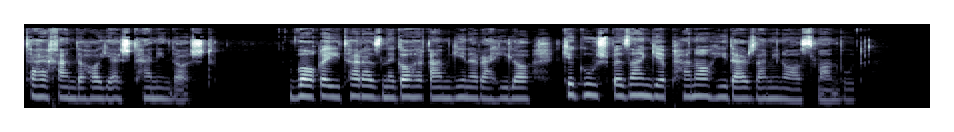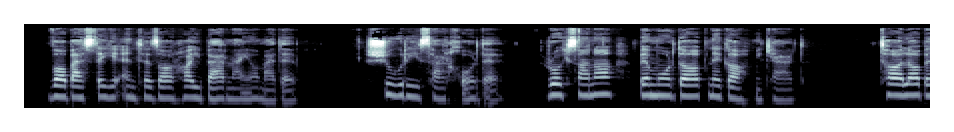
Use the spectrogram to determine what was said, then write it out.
ته خنده هایش تنین داشت. واقعی تر از نگاه غمگین رهیلا که گوش به زنگ پناهی در زمین و آسمان بود. وابسته انتظارهایی بر نیامده. شوری سرخورده. رکسانا به مرداب نگاه می کرد. تالا به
